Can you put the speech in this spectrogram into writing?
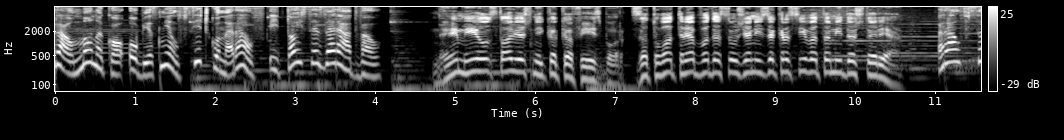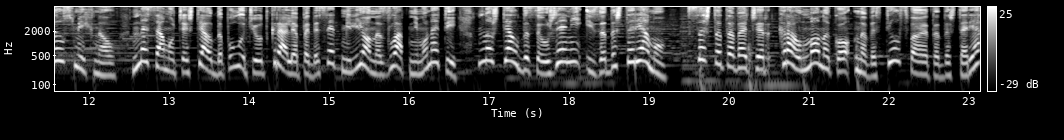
Крал Монако обяснил всичко на Ралф и той се зарадвал. Не ми оставяш никакъв избор. Затова трябва да се ожени за красивата ми дъщеря. Ралф се усмихнал. Не само, че щял да получи от краля 50 милиона златни монети, но щял да се ожени и за дъщеря му. Същата вечер крал Монако навестил своята дъщеря,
